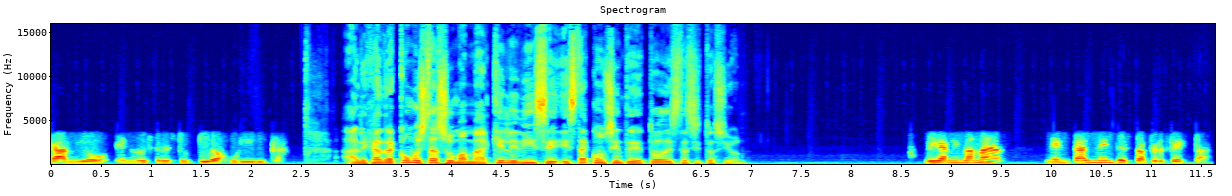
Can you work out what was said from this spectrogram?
cambio en nuestra estructura jurídica. Alejandra, ¿cómo está su mamá? ¿Qué le dice? ¿Está consciente de toda esta situación? Mira, mi mamá mentalmente está perfecta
